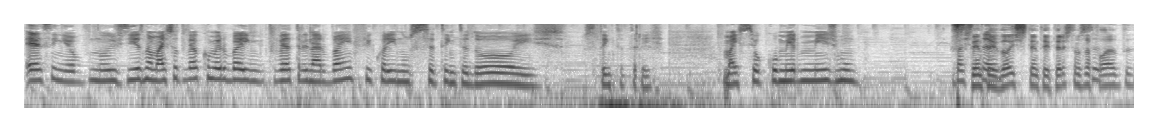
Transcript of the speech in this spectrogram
É assim, eu nos dias normais, se eu estiver a comer bem, estiver a treinar bem, fico ali nos 72, 73. Mas se eu comer mesmo. Bastante, 72, 73, estamos a falar de,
